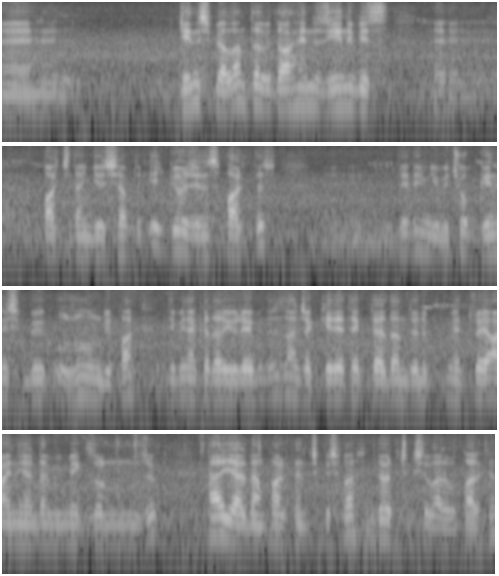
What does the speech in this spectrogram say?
E, geniş bir alan. Tabii daha henüz yeni biz e, bahçeden giriş yaptık. İlk göreceğiniz parktır. E, dediğim gibi çok geniş, büyük, uzun bir park. Dibine kadar yürüyebiliriz ancak geriye tekrardan dönüp metroya aynı yerden binmek zorunluluğunuz yok. Her yerden parktan çıkış var. Dört çıkışı var bu parkın.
